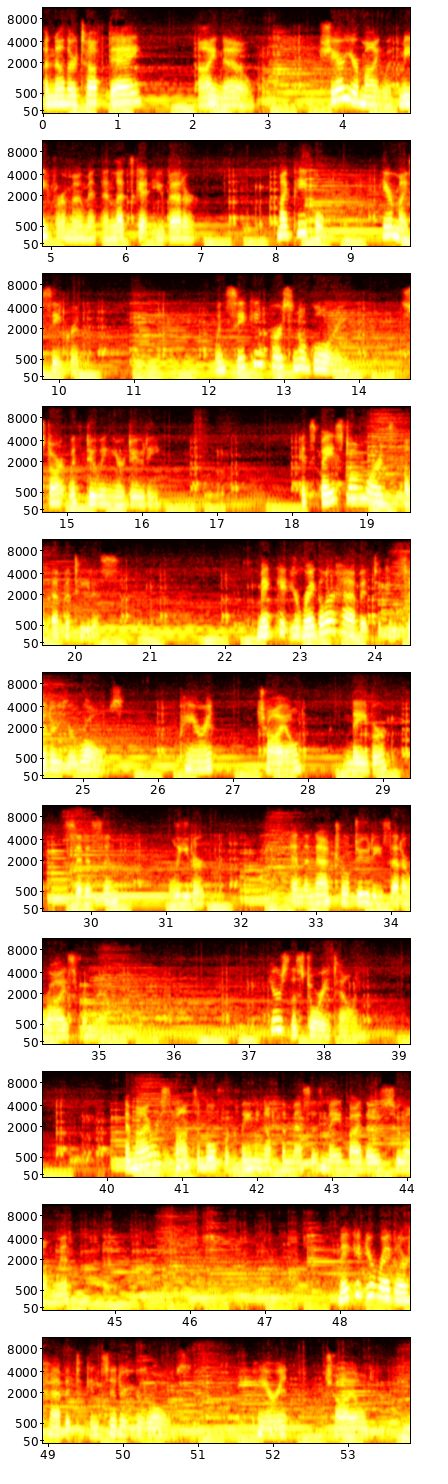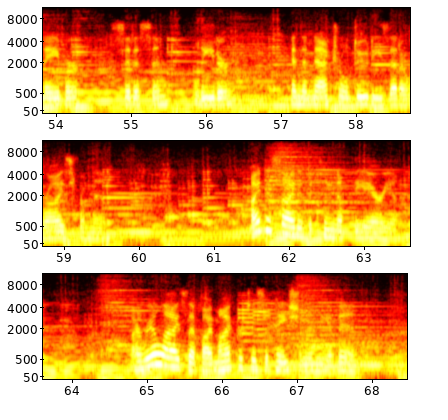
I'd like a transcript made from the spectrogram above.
Another tough day? I know. Share your mind with me for a moment and let's get you better. My people, hear my secret. When seeking personal glory, start with doing your duty. It's based on words of Epictetus. Make it your regular habit to consider your roles parent, child, neighbor, citizen, leader, and the natural duties that arise from them. Here's the storytelling. Am I responsible for cleaning up the messes made by those who I'm with? Make it your regular habit to consider your roles parent, child, neighbor, citizen, leader, and the natural duties that arise from them. I decided to clean up the area. I realized that by my participation in the event,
